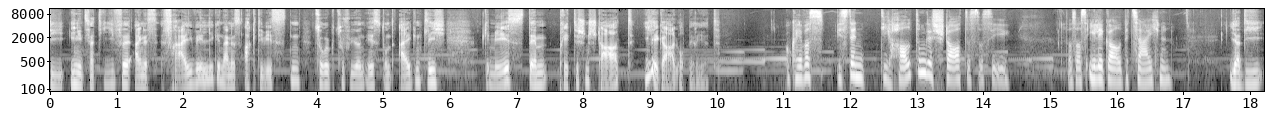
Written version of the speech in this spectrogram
die Initiative eines Freiwilligen, eines Aktivisten zurückzuführen ist und eigentlich gemäß dem britischen Staat illegal operiert. Okay, was ist denn die Haltung des Staates, dass Sie das als illegal bezeichnen? Ja, die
